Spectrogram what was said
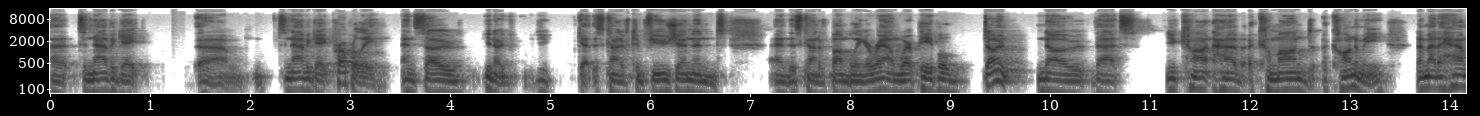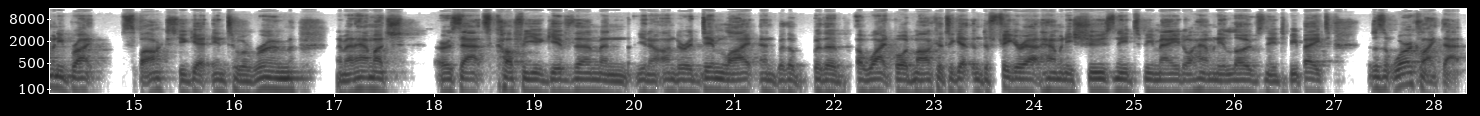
uh, to navigate um, to navigate properly. And so you know you get this kind of confusion and and this kind of bumbling around where people don't know that you can't have a command economy no matter how many bright sparks you get into a room no matter how much ersatz coffee you give them and you know under a dim light and with a with a, a, whiteboard marker to get them to figure out how many shoes need to be made or how many loaves need to be baked it doesn't work like that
